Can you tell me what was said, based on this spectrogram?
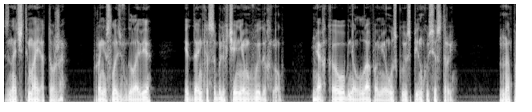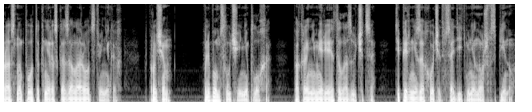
Значит, и моя тоже. Пронеслось в голове, и Данька с облегчением выдохнул. Мягко обнял лапами узкую спинку сестры. Напрасно Поток не рассказал о родственниках. Впрочем, в любом случае неплохо. По крайней мере, эта лазучица теперь не захочет всадить мне нож в спину.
